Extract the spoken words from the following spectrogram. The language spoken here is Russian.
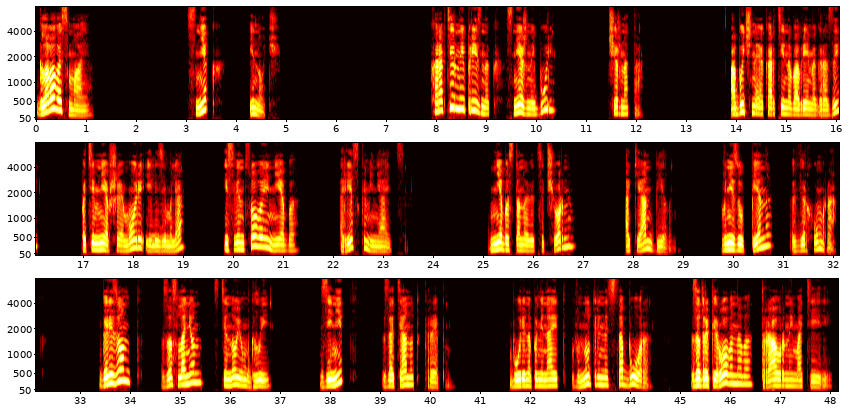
Глава восьмая. Снег и ночь. Характерный признак снежной бури — чернота. Обычная картина во время грозы — потемневшее море или земля и свинцовое небо резко меняется. Небо становится черным, океан белым. Внизу пена, вверху мрак. Горизонт заслонен стеною мглы. Зенит затянут крепом. Буря напоминает внутренность собора, задрапированного траурной материей.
